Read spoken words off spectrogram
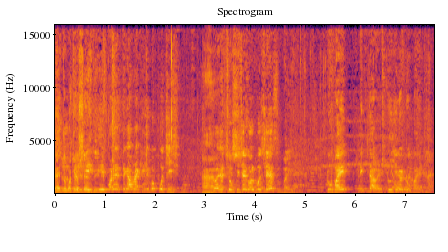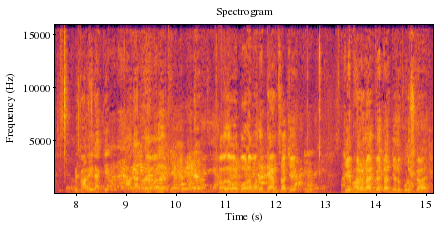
তাই তো বছরের শেষ দিন। এই পরের থেকে আমরা কি লিখব? পঁচিশ। হ্যাঁ, দু হাজার চব্বিশের গল্প শেষ। টু ফাইভ লিখতে হবে। টু জিরো টু ফাইভ বেশ ভালোই লাগছে। খাওয়া দাওয়ার পর আমাদের ড্যান্স আছে। যে ভালো নাচবে তার জন্য পুরস্কার আছে।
